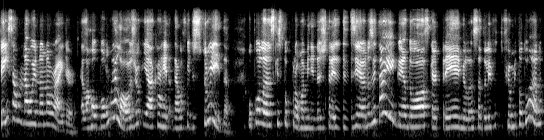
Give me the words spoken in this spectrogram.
Pensa na Winona Ryder. Ela roubou um relógio e a carreira dela foi destruída. O Polanski estuprou uma menina de 13 anos e tá aí, ganhando Oscar, prêmio, lançando livro, filme todo ano.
